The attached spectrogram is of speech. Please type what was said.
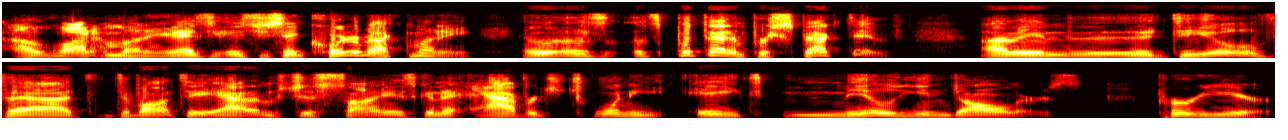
A lot of money, as, as you said, quarterback money. And let's let's put that in perspective. I mean, the, the deal that Davante Adams just signed is going to average twenty eight million dollars per year.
